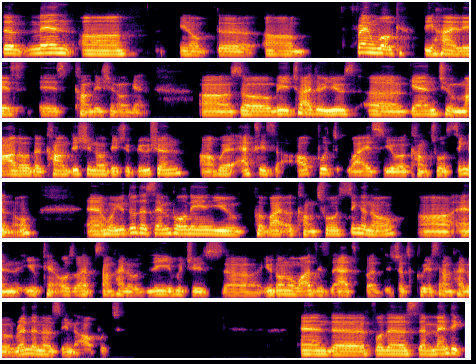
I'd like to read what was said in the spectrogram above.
the main, uh, you know, the um, framework behind this is conditional GAN. Uh, so we try to use uh, GAN to model the conditional distribution uh, where X is output, Y is your control signal. And when you do the sampling, you provide a control signal, uh, and you can also have some kind of Z, which is, uh, you don't know what is that, but it just creates some kind of randomness in the output. And uh, for the semantic,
